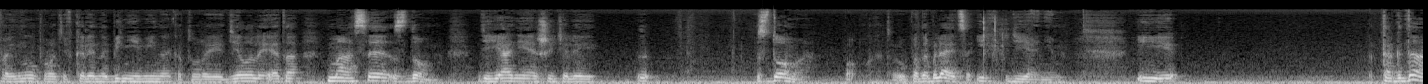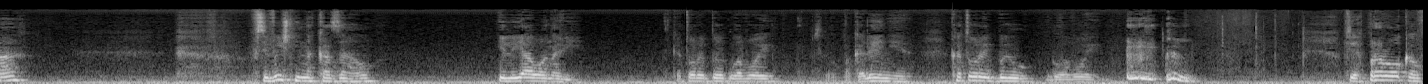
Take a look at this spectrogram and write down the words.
войну против колена Беньямина, которые делали это массе с дом, деяние жителей э, с дома, который уподобляется их деяниям. И тогда Всевышний наказал Илья Анави, который был главой поколения, который был главой тех пророков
